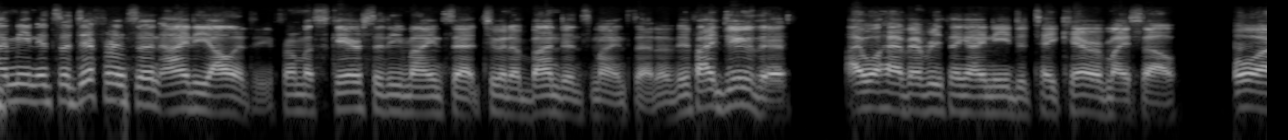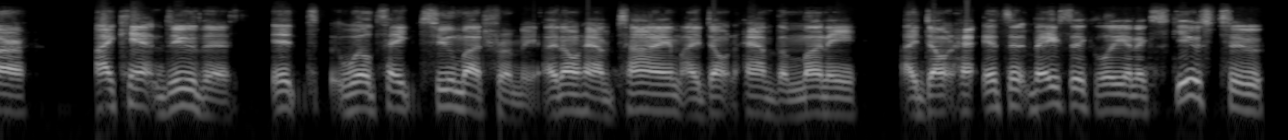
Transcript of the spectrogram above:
i mean it's a difference in ideology from a scarcity mindset to an abundance mindset of if i do this i will have everything i need to take care of myself or i can't do this it will take too much from me. I don't have time i don't have the money i don't have it's basically an excuse to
